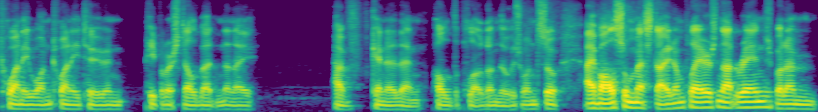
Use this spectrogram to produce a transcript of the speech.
21, 22, and people are still bidding, and I have kind of then pulled the plug on those ones. So I've also missed out on players in that range, but I'm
